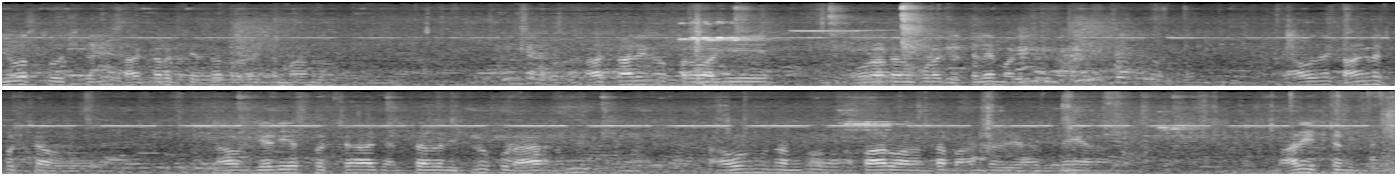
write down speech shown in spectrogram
ಐವತ್ತು ವರ್ಷದಲ್ಲಿ ಸಹಕಾರ ಕ್ಷೇತ್ರ ಪ್ರವೇಶ ಮಾಡಿದವರು ಸಹಕಾರಿಗಳ ಪರವಾಗಿ ಹೋರಾಟನೂ ಕೂಡ ಜೊತೆಲೇ ಮಾಡಿದ್ದೀವಿ ಯಾವುದೇ ಕಾಂಗ್ರೆಸ್ ಪಕ್ಷ ಅವರು ನಾವು ಜೆ ಡಿ ಎಸ್ ಪಕ್ಷ ಜನತಾದಲ್ಲಿ ಇದ್ದರೂ ಕೂಡ ಅವ್ರಿಗೂ ನಮಗೂ ಅಪಾರವಾದಂಥ ಬಾಂಧವ್ಯ, ಸ್ನೇಹ ಭಾರಿ ಇಟ್ಕೊಂಡಿದ್ದೀವಿ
